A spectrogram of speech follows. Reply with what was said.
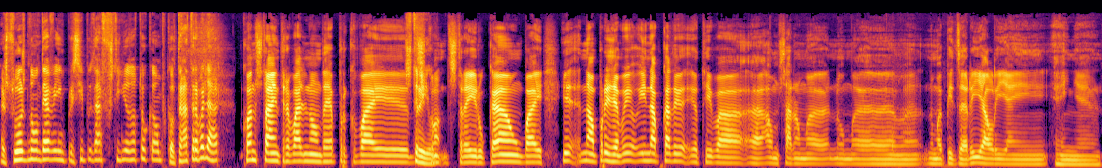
as pessoas não devem, em princípio, dar festinhas ao teu cão, porque ele está a trabalhar. Quando está em trabalho não dá porque vai eh, distrair o cão, vai... eh, Não, por exemplo, eu, ainda há bocado eu, eu estive a, a almoçar numa, numa, numa pizzaria ali em, em,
